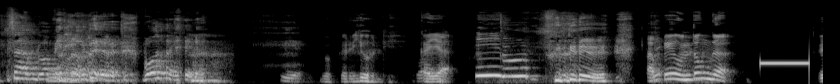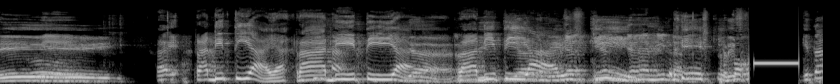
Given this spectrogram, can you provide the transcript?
saham dua periode boleh iya Dua periode. Kayak Tapi untung enggak Eh, Raditya ya Raditya Iya, Raditya Raditya. Rifki Jangan-. Rifki Kita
